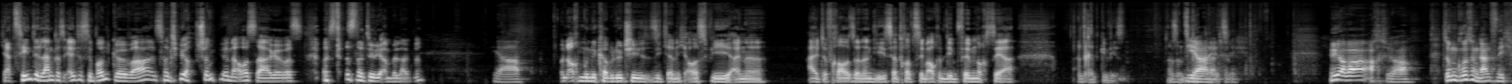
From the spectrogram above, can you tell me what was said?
jahrzehntelang das älteste Bond-Girl war, ist natürlich auch schon wieder eine Aussage, was, was das natürlich anbelangt, ne? Ja. Und auch Monica Bellucci sieht ja nicht aus wie eine alte Frau, sondern die ist ja trotzdem auch in dem Film noch sehr adrett gewesen. Also ja, natürlich. Nö, aber ach ja. So im Großen und Ganzen, ich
